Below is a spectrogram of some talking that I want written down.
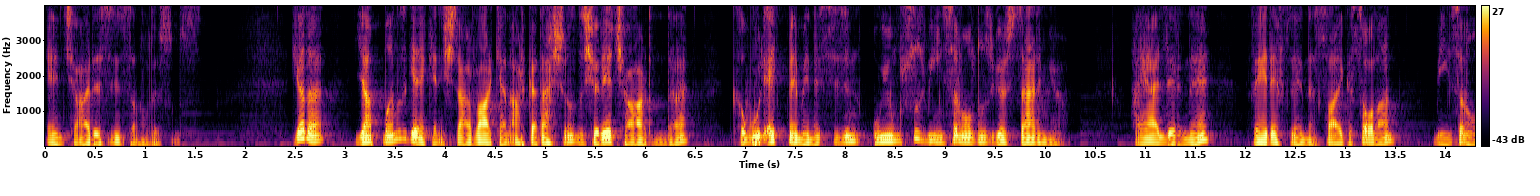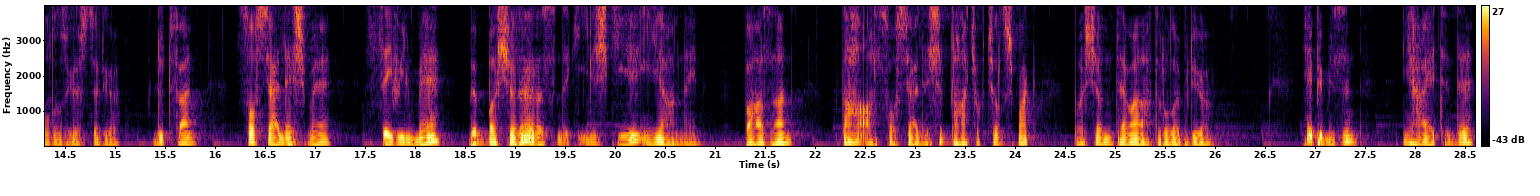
en çaresiz insan oluyorsunuz. Ya da yapmanız gereken işler varken arkadaşlarınız dışarıya çağırdığında kabul etmemeniz sizin uyumsuz bir insan olduğunuzu göstermiyor. Hayallerine ve hedeflerine saygısı olan bir insan olduğunuzu gösteriyor. Lütfen sosyalleşme, sevilme ve başarı arasındaki ilişkiyi iyi anlayın. Bazen daha az sosyalleşip daha çok çalışmak başarının temel anahtarı olabiliyor. Hepimizin nihayetinde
